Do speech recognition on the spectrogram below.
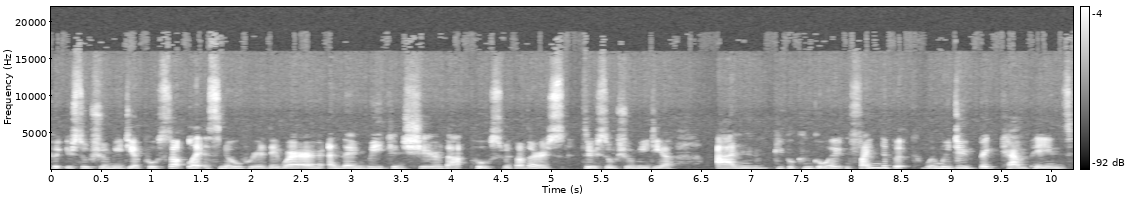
put your social media posts up, let us know where they were, and then we can share that post with others through social media and people can go out and find the book. When we do big campaigns,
